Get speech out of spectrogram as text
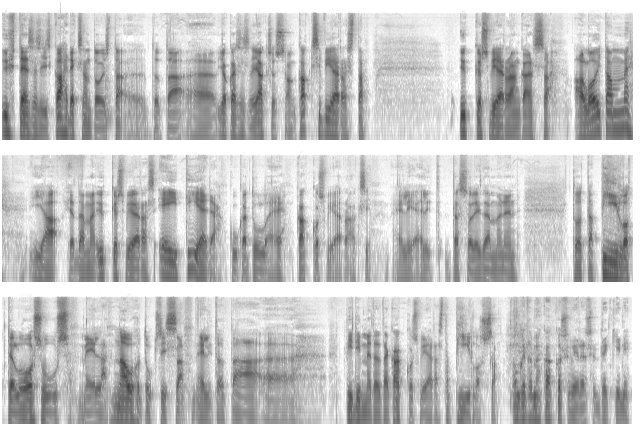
yhteensä siis 18, tota, jokaisessa jaksossa on kaksi vierasta. Ykkösvieraan kanssa aloitamme, ja, ja tämä ykkösvieras ei tiedä, kuka tulee kakkosvieraaksi. Eli, eli tässä oli tämmöinen tuota, piilotteluosuus meillä nauhoituksissa, eli tota, pidimme tätä kakkosvierasta piilossa. Onko tämä kakkosvieras jotenkin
